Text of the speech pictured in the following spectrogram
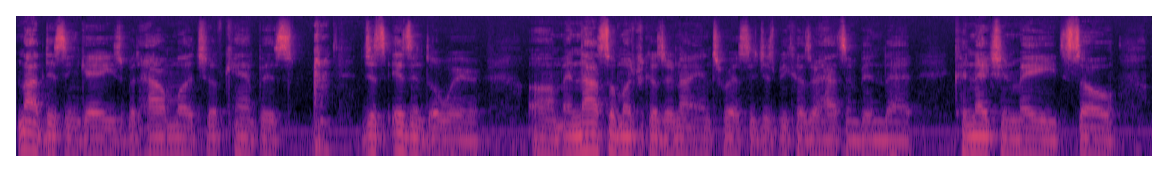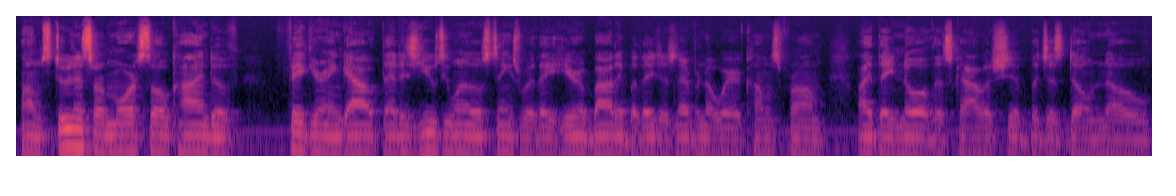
not disengaged, but how much of campus just isn't aware. Um, and not so much because they're not interested, just because there hasn't been that connection made. So um, students are more so kind of figuring out that it's usually one of those things where they hear about it, but they just never know where it comes from. Like they know of the scholarship, but just don't know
